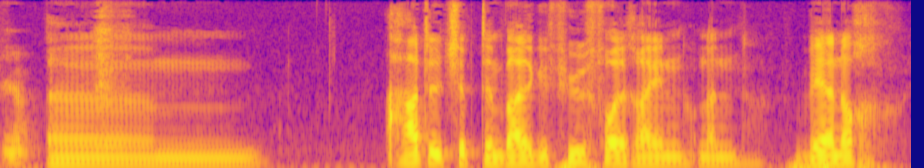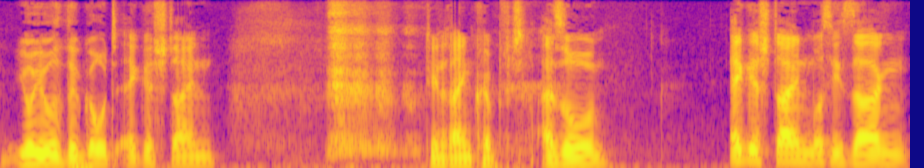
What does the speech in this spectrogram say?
ja. Ähm, Hartl chippt den Ball gefühlvoll rein und dann wer noch Jojo the Goat Eggestein den reinköpft. Also Eggestein muss ich sagen,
